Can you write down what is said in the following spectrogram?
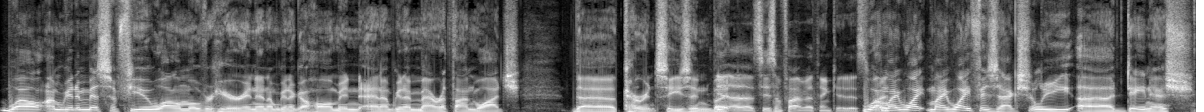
well. I'm gonna miss a few while I'm over here, and then I'm gonna go home and and I'm gonna marathon watch the current season. But yeah, uh, season five, I think it is. well, right? my wife my wife is actually uh, Danish.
